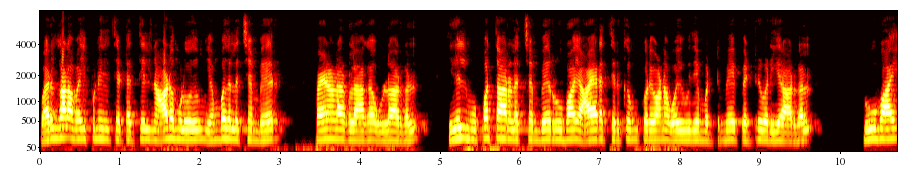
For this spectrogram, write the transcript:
வருங்கால வைப்பு நிதி திட்டத்தில் நாடு முழுவதும் எண்பது லட்சம் பேர் பயனாளர்களாக உள்ளார்கள். இதில் முப்பத்தாறு லட்சம் பேர் ரூபாய் ஆயிரத்திற்கும் குறைவான ஓய்வூதியம் மட்டுமே பெற்று வருகிறார்கள். ரூபாய்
